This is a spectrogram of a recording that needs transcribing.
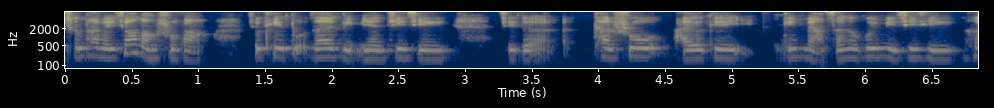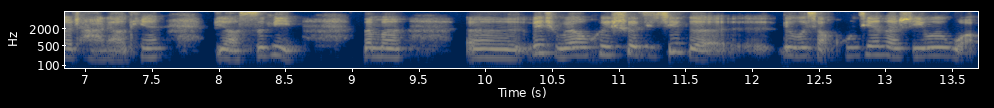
称它为胶囊书房，就可以躲在里面进行这个看书，还有给跟两三个闺蜜进行喝茶聊天，比较私密。那么，嗯、呃，为什么要会设计这个六个小空间呢？是因为我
